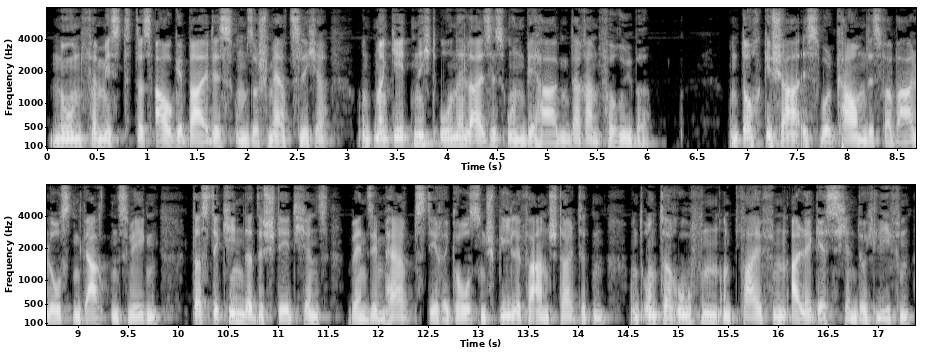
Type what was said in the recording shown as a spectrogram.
Nun vermisst das Auge beides umso schmerzlicher, und man geht nicht ohne leises Unbehagen daran vorüber und doch geschah es wohl kaum des verwahrlosten Gartens wegen, dass die Kinder des Städtchens, wenn sie im Herbst ihre großen Spiele veranstalteten und unter Rufen und Pfeifen alle Gässchen durchliefen,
